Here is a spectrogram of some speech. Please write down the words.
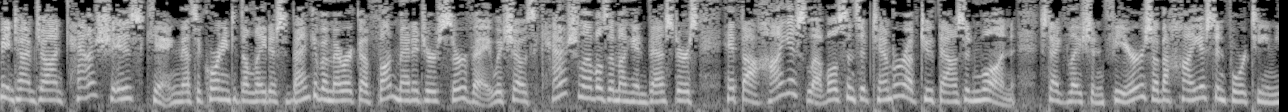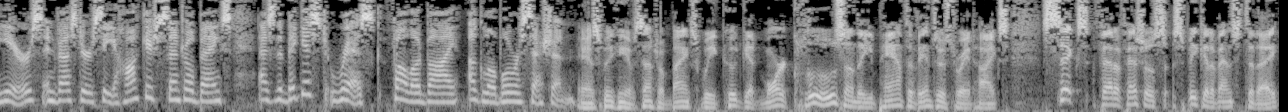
Meantime, John, cash is king. That's according to the latest Bank of America Fund Manager Survey, which shows cash levels among investors hit the highest level since September of 2001. Stagflation fears are the highest in 14 years. Investors see hawkish central banks as the biggest risk, followed by a global recession. And speaking of central banks, we could get more clues on the path of interest rate hikes. Six Fed officials speak at events today.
